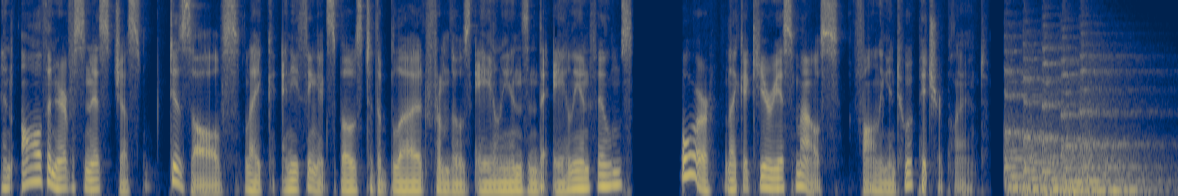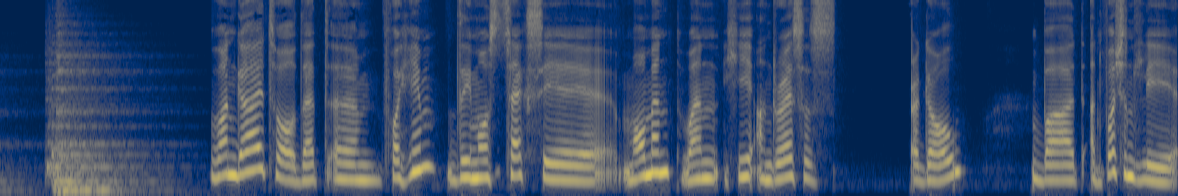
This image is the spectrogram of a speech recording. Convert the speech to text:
And all the nervousness just dissolves like anything exposed to the blood from those aliens in the alien films, or like a curious mouse falling into a pitcher plant. One guy told that um, for him, the most sexy moment when he undresses a girl, but unfortunately,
